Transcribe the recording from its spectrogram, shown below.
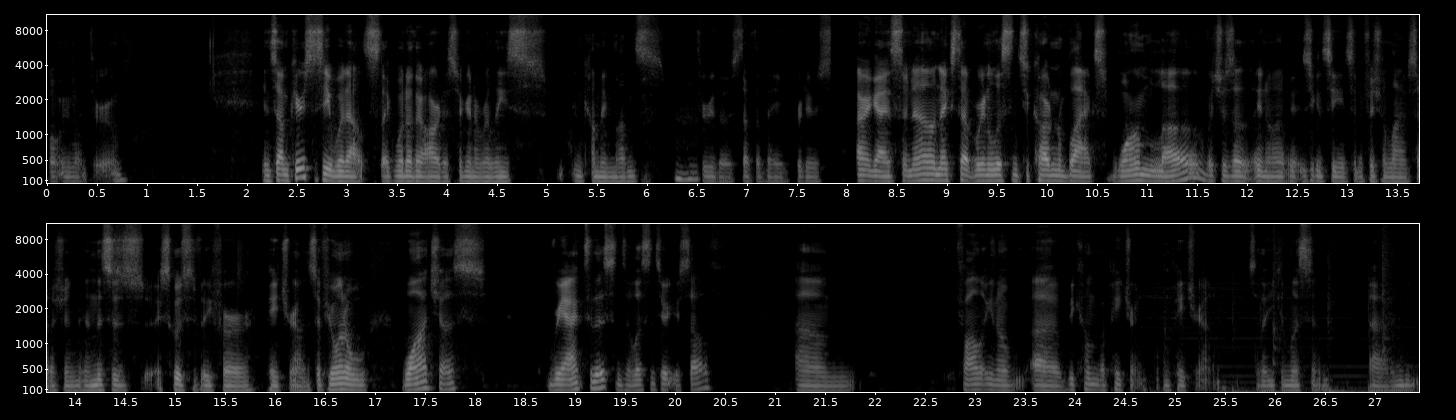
what we went through. And so I'm curious to see what else, like what other artists are going to release in coming months Mhm. through those stuff that they produce. All right, guys. So now next up, we're going to listen to Cardinal Black's "Warm Love," which is a you know as you can see, it's an official live session, and this is exclusively for Patreon. So if you want to watch us react to this and to listen to it yourself, um, follow you know uh, become a patron on Patreon so that you can listen. Uh, and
